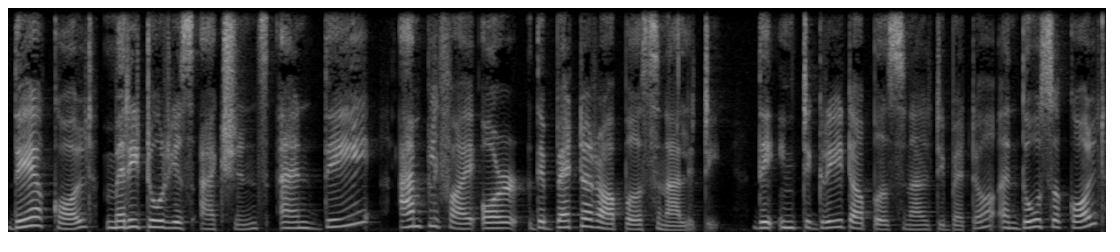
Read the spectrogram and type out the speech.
they are called meritorious actions and they amplify or they better our personality. They integrate our personality better, and those are called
